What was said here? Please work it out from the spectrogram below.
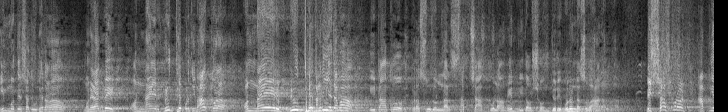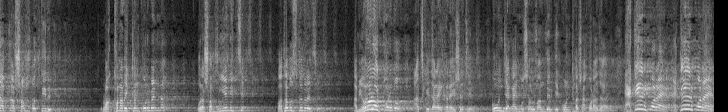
হিম্মতের সাথে উঠে দাঁড়াও। মনে রাখবে, অন্যায়ের বিরুদ্ধে প্রতিবাদ করা, অন্যায়ের বিরুদ্ধে দাঁড়িয়ে যাওয়া, এটা তো রসুল্লাহর সাচ্চা গোলামের নিদর্শন। জোরে বলুন না সুবাহান আল্লাহ বিশ্বাস করুন, আপনি আপনার সম্পত্তির রক্ষণাবেক্ষণ করবেন না। ওরা সব নিয়ে নিচ্ছে। কথা বুঝতে পেরেছে আমি অনুরোধ করব, আজকে যারা এখানে এসেছেন কোন জায়গায় মুসলমানদেরকে কোণঠাসা করা যায়? একের পর এক, একের পর এক,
